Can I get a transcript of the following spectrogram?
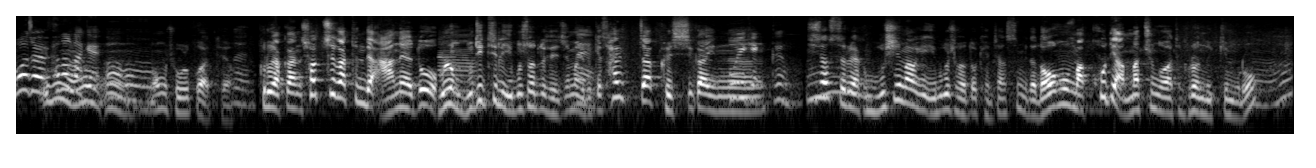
맞아요, 입으면 편안하게. 음, 어, 어. 너무 좋을 것 같아요. 네. 그리고 약간 셔츠 같은데 안에도 물론 아. 무지티를 입으셔도 되지만 네. 이렇게 살짝 글씨가 있는 보이게끔. 티셔츠를 약간 무심하게 입으셔도 괜찮습니다. 너무 막 코디 안 맞춘 것 같은 그런 느낌으로. 음.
